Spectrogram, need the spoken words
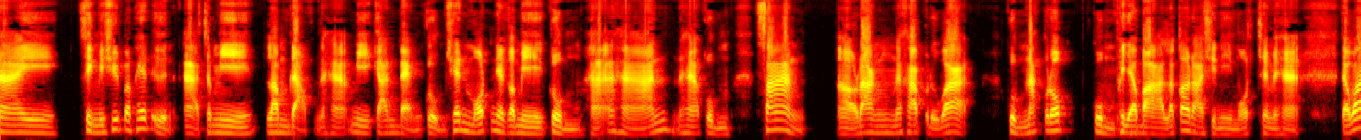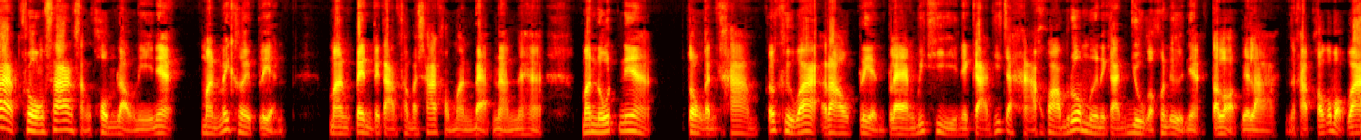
ใน สิ่งมีชีวิตประเภทอื่น อาจจะมีลำดับนะฮะมีการแบ่งกลุ่ม เช่นมดเนี่ยก็มีกลุ่มหาอาหารนะฮะกลุ่มสร้างรังนะครับหรือว่ากลุ่มนักรบ กลุ่มพยาบาลแล้วก็ราชินีมดใช่ไหมฮะแต่ว่าโครงสร้างสังคมเหล่านี้เนี่ยมันไม่เคยเปลี่ยน มันเป็นไปตามธรรมชาติของมันแบบนั้นนะฮะมนุษย์เนี่ย ตรงกันข้าม ก็คือว่าเราเปลี่ยนแปลงวิธีในการที่จะหาความร่วมมือในการอยู่กับคนอื่นเนี่ยตลอดเวลานะครับเขาก็บอกว่า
